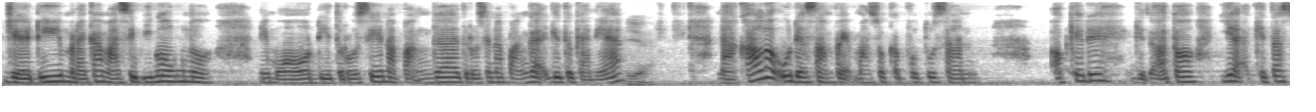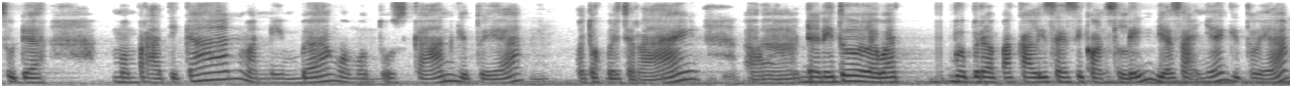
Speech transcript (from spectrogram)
Jadi mereka masih bingung tuh, nih mau diterusin apa enggak, terusin apa enggak gitu kan ya. Iya. Nah kalau udah sampai masuk keputusan, oke deh gitu atau ya kita sudah memperhatikan, menimbang, memutuskan gitu ya Hmm. untuk bercerai. Uh, dan itu lewat beberapa kali sesi konseling biasanya gitu ya.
